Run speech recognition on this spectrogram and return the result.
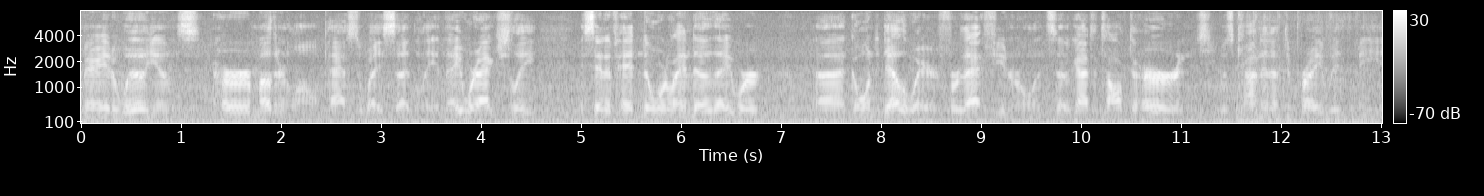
Marietta Williams, her mother in law passed away suddenly, and they were actually, instead of heading to Orlando, they were uh, going to Delaware for that funeral. And so got to talk to her, and she was kind enough to pray with me.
